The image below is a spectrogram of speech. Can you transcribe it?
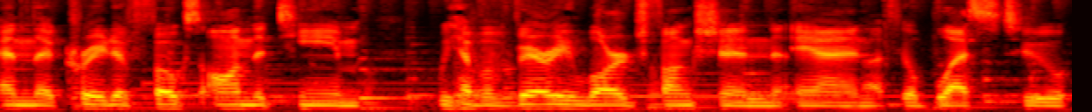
and the creative folks on the team we have a very large function and I feel blessed to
